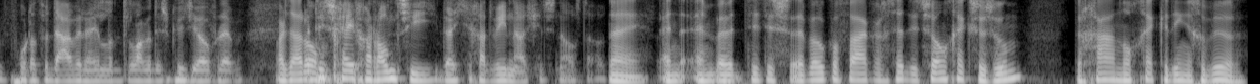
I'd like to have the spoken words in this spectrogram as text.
voordat we daar weer een hele lange discussie over hebben. Maar daarom. Het is geen garantie dat je gaat winnen als je de snelste auto Nee, en, en we, dit is, hebben we ook al vaker gezegd, dit is zo'n gek seizoen. Er gaan nog gekke dingen gebeuren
